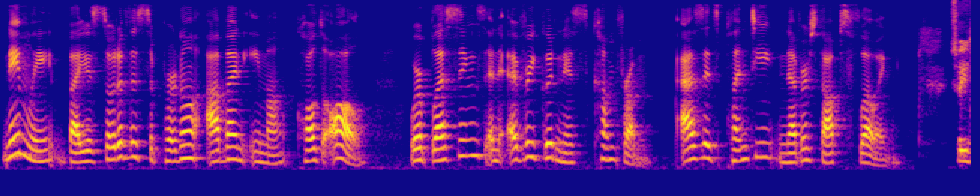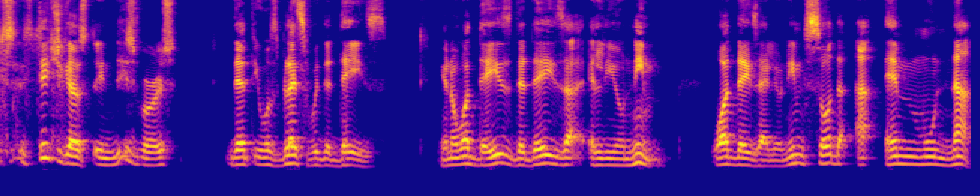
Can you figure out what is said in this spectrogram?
namely by Yesod of the supernal Abba and Ima, called all, where blessings and every goodness come from, as its plenty never stops flowing. So it's, it's teaching us in this verse that he was blessed with the days. You know what days? The days are Elyonim. What days are Elyonim? Sod emunah.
